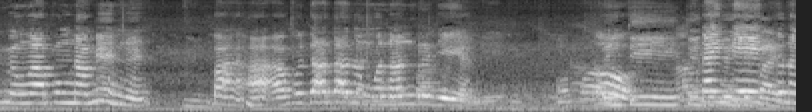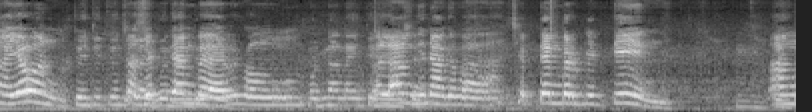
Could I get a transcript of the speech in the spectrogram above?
Yung apong namin. Ba, aabot ata ng 100 yan. Oo. 20, 98 ko 2025. na ngayon. 2025. Sa September, kung Pag na 19 wala ang ginagawa, September 15, ang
